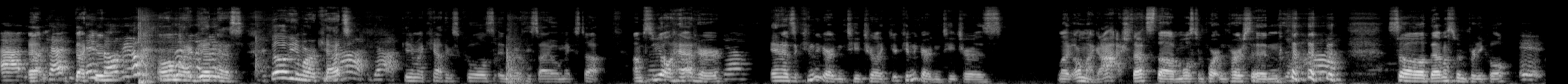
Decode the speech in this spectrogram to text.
at at Marquette Beckman. in Bellevue. Oh my goodness. Bellevue Marquette. Yeah, yeah, Getting my Catholic schools in Northeast Iowa mixed up. Um, so you all had her. yeah. And as a kindergarten teacher, like your kindergarten teacher is like, oh my gosh, that's the most important person. Yeah. so that must have been pretty cool. It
